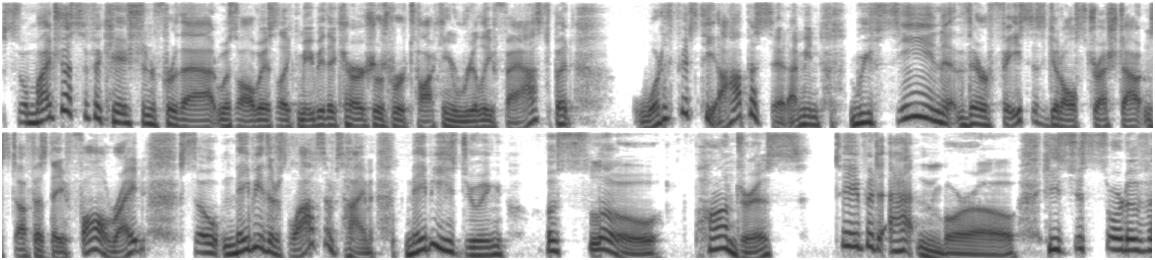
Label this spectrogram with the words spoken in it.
So my justification for that was always like maybe the characters were talking really fast, but what if it's the opposite? I mean, we've seen their faces get all stretched out and stuff as they fall, right? So maybe there's lots of time. Maybe he's doing a slow, ponderous David Attenborough. He's just sort of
